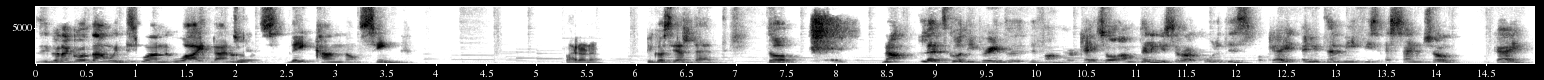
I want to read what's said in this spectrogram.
we're gonna go down with this one. Why dinosaurs they cannot sing? I don't know. Because they are dead. So uh, now let's go deeper into the founder. Okay. So I'm telling you several qualities. Okay, and you tell me if it's essential. Okay,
